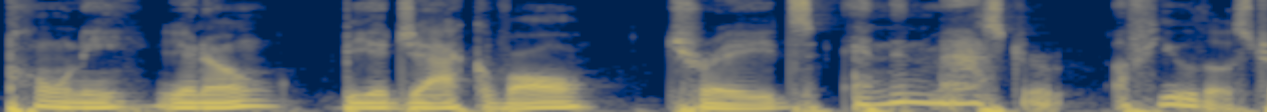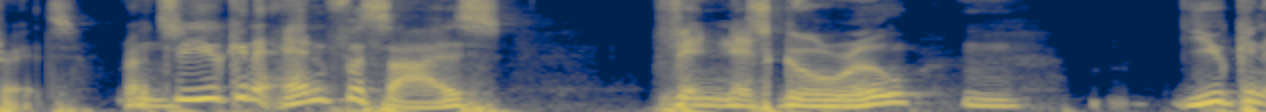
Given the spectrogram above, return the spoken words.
pony. You know, be a jack of all trades, and then master a few of those trades. Right. So you can emphasize fitness guru. You can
